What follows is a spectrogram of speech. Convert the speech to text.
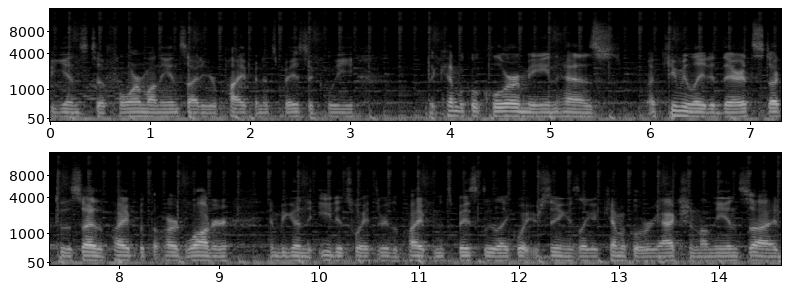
begins to form on the inside of your pipe and it's basically the chemical chloramine has accumulated there. It's stuck to the side of the pipe with the hard water and begun to eat its way through the pipe. And it's basically like what you're seeing is like a chemical reaction on the inside,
